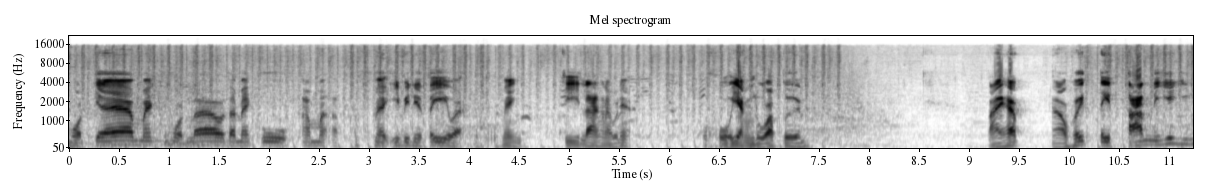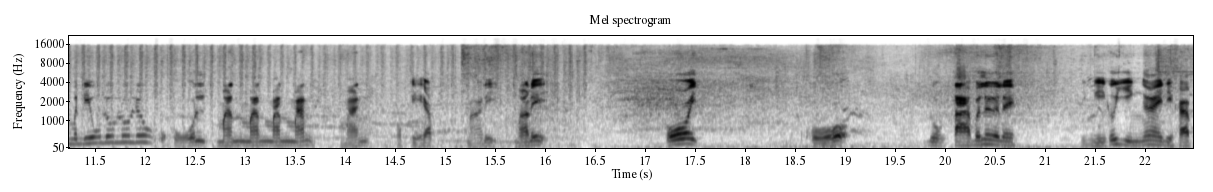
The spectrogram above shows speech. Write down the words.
หมดแล้วแม็กกูหมดแล้วแต่แม็กกูเอามาแม็กอินฟินิตี้ว่ะโอ้โหแม่งจีล่างแล้วะเนี่ยโอ้โหยังรัวปืน ไปครับเอ้าเฮ้ยติดตันนี่เหี้ยยิงมาเร็วเร็วเร็วเร็วโอ้โหมันมันมันมันมันโอเคครับมาดิมาดิโอ้ย หดวงตาเบ้อเลยเลย อย่างนี้ก็ยิงง่ายดีครับ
